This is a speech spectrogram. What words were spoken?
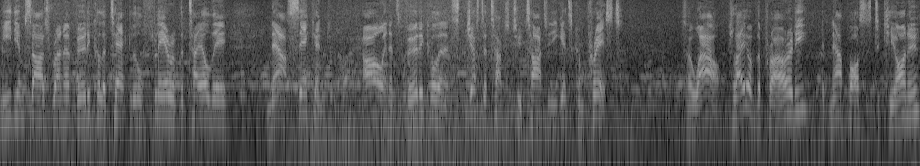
medium-sized runner, vertical attack, little flare of the tail there. Now second. Oh, and it's vertical and it's just a touch too tight and he gets compressed. So wow, play of the priority. It now passes to Keanu.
